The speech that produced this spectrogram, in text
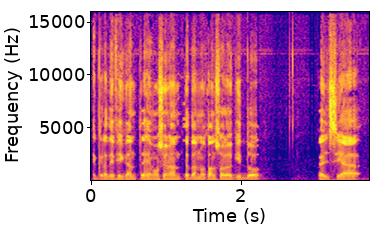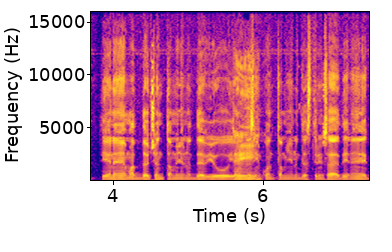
es gratificante, es emocionante. No tan solo X2. Persia tiene más de 80 millones de views y más de Sí. 50 millones de streams. ¿sabes? Tiene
